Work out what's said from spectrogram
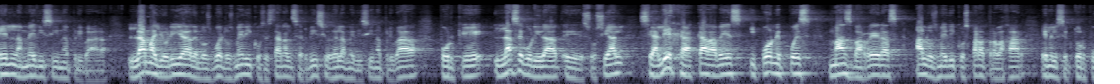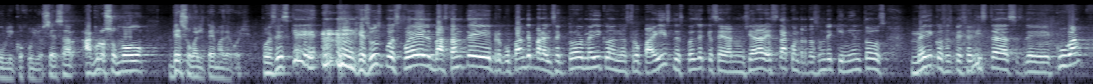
en la medicina privada. La mayoría de los buenos médicos están al servicio de la medicina privada porque la seguridad eh, social se aleja cada vez y pone pues más barreras a los médicos para trabajar en el sector público. Julio César, a grosso modo, de eso va el tema de hoy. Pues es que Jesús pues fue bastante preocupante para el sector médico de nuestro país después de que se anunciara esta contratación de 500 médicos especialistas de Cuba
